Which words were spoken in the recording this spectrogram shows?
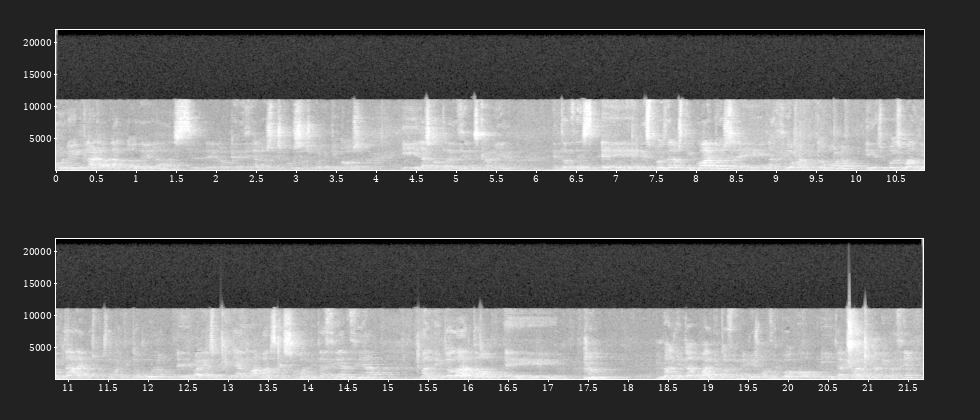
Julio y Clara hablando de, lo que decían los discursos políticos y las contradicciones que había. Entonces, eh, después de los cinco años, eh, nació Maldito Bulo y después Maldita, y después de Maldito Bulo, varias pequeñas ramas que son Maldita Ciencia, Maldito Dato, Maldita, Maldito Feminismo hace poco y también Maldita Migración.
